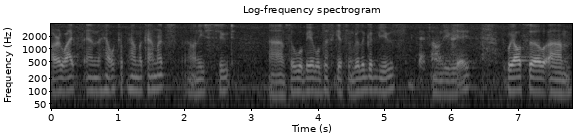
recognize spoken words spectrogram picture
our lights and hel- helmet cameras on each suit, um, so we'll be able to get some really good views That's on EVA. nice. We also, um,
